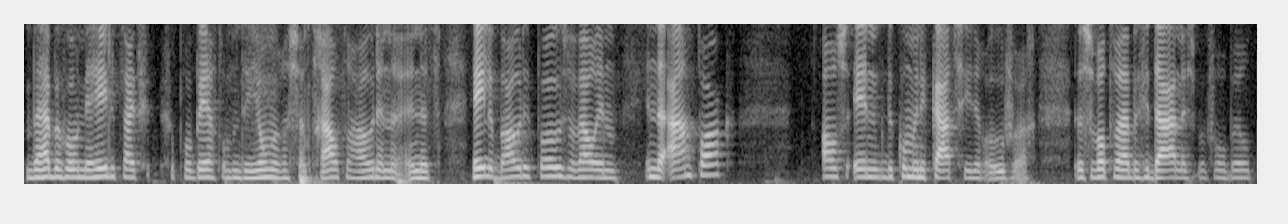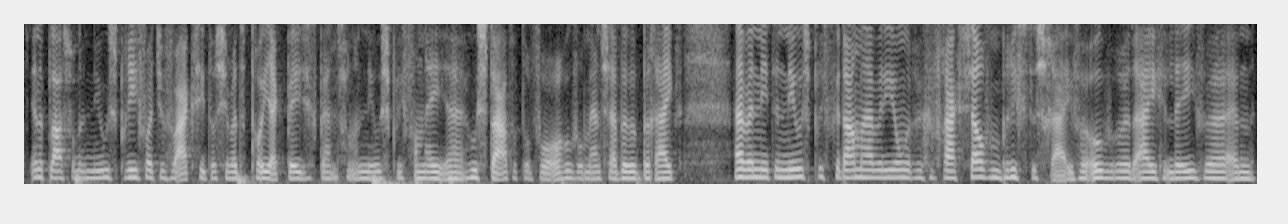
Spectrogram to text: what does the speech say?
We hebben gewoon de hele tijd geprobeerd om de jongeren centraal te houden in, in het hele bouwdepot, zowel in, in de aanpak als in de communicatie erover. Dus wat we hebben gedaan is bijvoorbeeld in de plaats van een nieuwsbrief, wat je vaak ziet als je met het project bezig bent, van een nieuwsbrief van hey, uh, hoe staat het ervoor, hoeveel mensen hebben we bereikt, hebben we niet een nieuwsbrief gedaan, maar hebben de jongeren gevraagd zelf een brief te schrijven over hun eigen leven en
